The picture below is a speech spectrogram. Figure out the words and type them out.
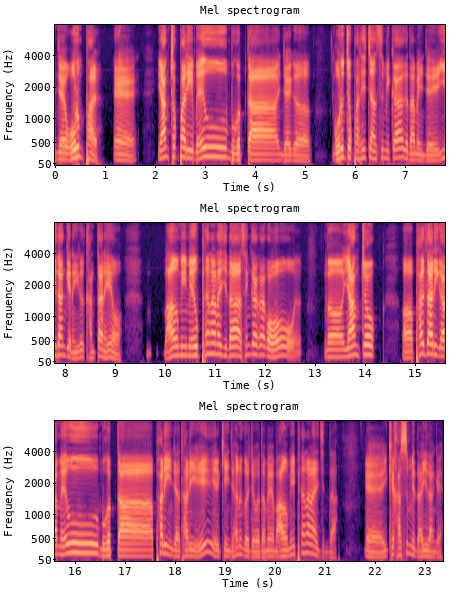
이제 오른팔, 예, 양쪽 팔이 매우 무겁다. 이제 그, 오른쪽 팔 했지 않습니까? 그 다음에 이제 2단계는 이거 간단해요. 마음이 매우 편안해지다 생각하고, 어, 양쪽 어, 팔다리가 매우 무겁다. 팔이 이제 다리 이렇게 이제 하는 거죠. 그다음에 마음이 편안해진다. 예, 이렇게 갔습니다. 2단계.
